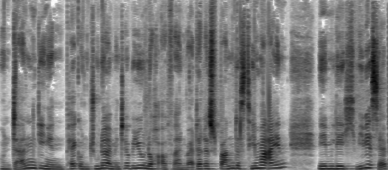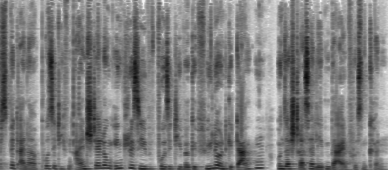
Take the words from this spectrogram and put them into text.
Und dann gingen Peck und Juna im Interview noch auf ein weiteres spannendes Thema ein, nämlich wie wir selbst mit einer positiven Einstellung inklusive positiver Gefühle und Gedanken unser Stresserleben beeinflussen können.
